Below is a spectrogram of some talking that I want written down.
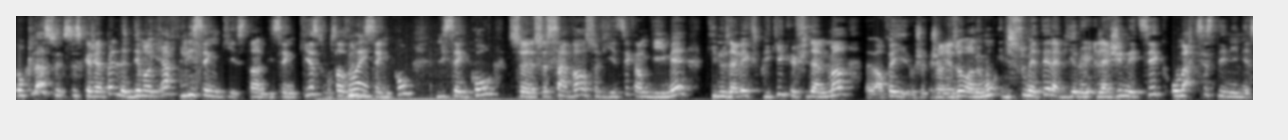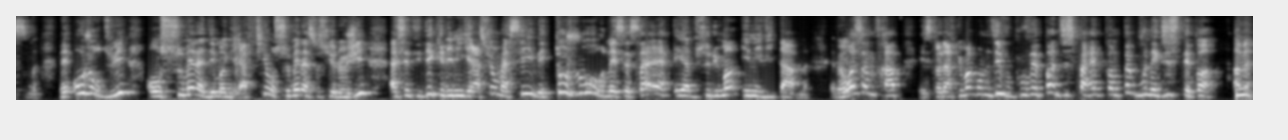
Donc là, c'est ce que j'appelle le démographe lysenkiste. Hein? Lysenkiste, au sens de Lysenko. Lysenko, ce, ce savant soviétique, entre guillemets, qui nous avait expliqué que finalement, euh, en fait, je, résume en un mot, il soumettait la, la génétique au marxisme-léninisme. Mais aujourd'hui, on soumet la démographie, on soumet la sociologie à cette idée que l'immigration massive est toujours nécessaire et absolument inévitable. Et eh bien, moi, ça me frappe. Et c'est un argument qu'on nous dit, vous pouvez pas disparaître comme peuple, vous n'existez pas. Ah ben,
